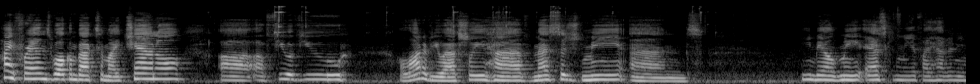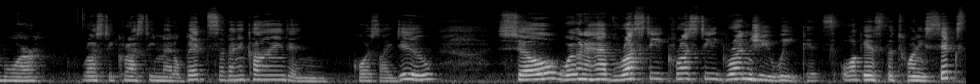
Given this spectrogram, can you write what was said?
Hi friends, welcome back to my channel. Uh, a few of you, a lot of you actually, have messaged me and emailed me asking me if I had any more rusty crusty metal bits of any kind, and of course I do. So we're going to have Rusty Crusty Grungy Week. It's August the 26th.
